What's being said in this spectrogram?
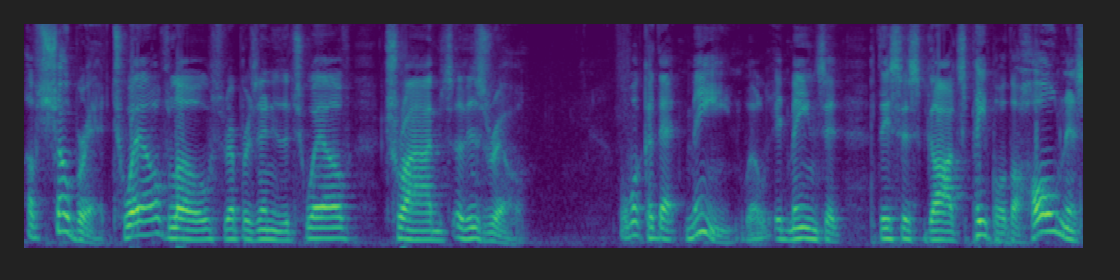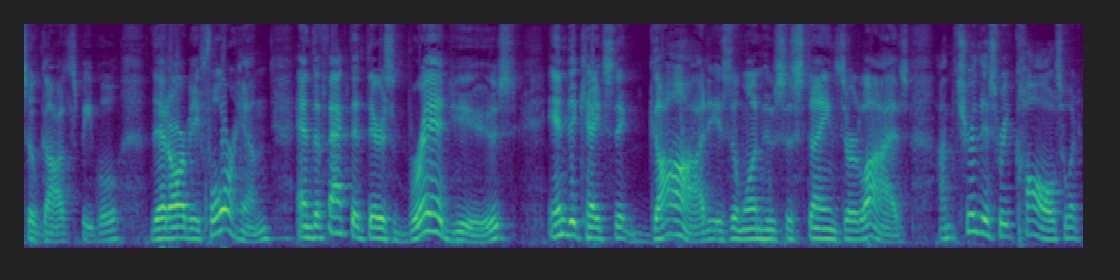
of showbread, 12 loaves representing the 12 tribes of Israel. Well, what could that mean? Well, it means that this is God's people, the wholeness of God's people that are before Him. And the fact that there's bread used indicates that God is the one who sustains their lives. I'm sure this recalls what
